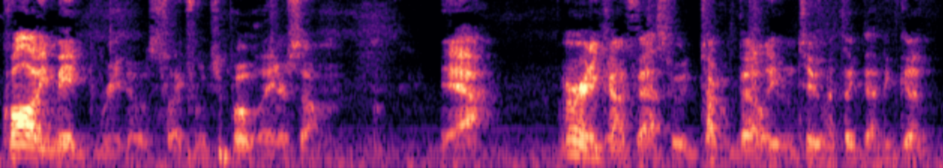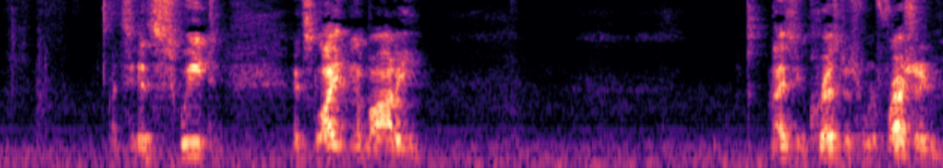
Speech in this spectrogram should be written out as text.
quality made burritos, like from Chipotle or something. Yeah. Or any kind of fast food, Taco Bell even too. I think that'd be good. It's, it's sweet, It's light in the body. Nice and crisp. It's refreshing.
